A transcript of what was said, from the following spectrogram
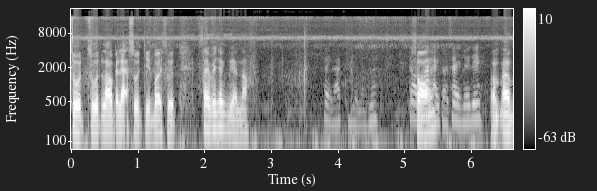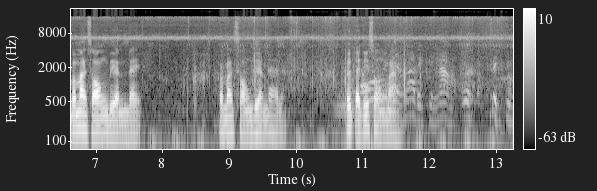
สูตรสูตรเราไปแล้วสูตรจิตบริสุทธิ์ใส่ไปจักเดือนเนาะ ใส่รักเดือนละเนอะสองเจ้าว่าให้ก็ใส่เลยเด้ประเออประมาณสองเดือนได้ ประมาณสองเดือนได้แหละตั้งแต่ที่ส่งมา ได้กินน้ำเออได้กิน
